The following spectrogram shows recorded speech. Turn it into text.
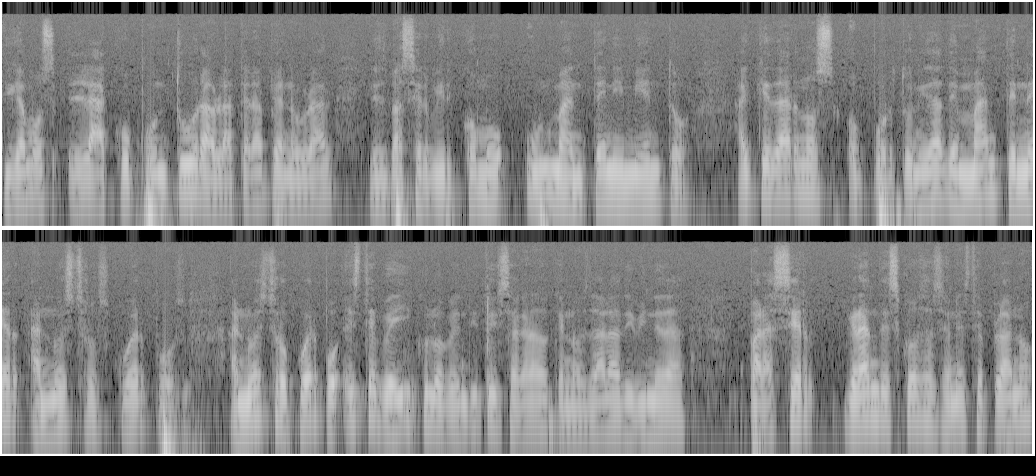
digamos, la acupuntura o la terapia neural les va a servir como un mantenimiento. Hay que darnos oportunidad de mantener a nuestros cuerpos, a nuestro cuerpo, este vehículo bendito y sagrado que nos da la divinidad, para hacer grandes cosas en este plano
